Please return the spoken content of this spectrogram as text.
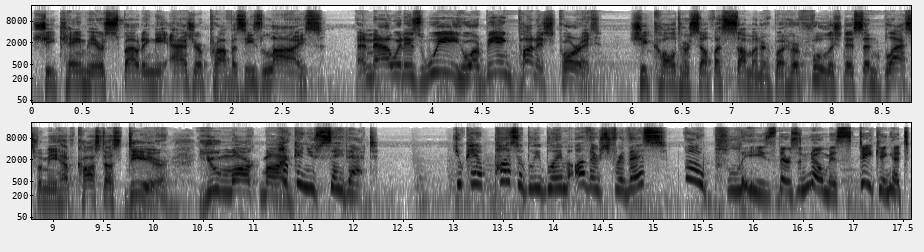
She came here spouting the Azure Prophecy's lies. And now it is we who are being punished for it. She called herself a summoner, but her foolishness and blasphemy have cost us dear. You mark my. How can you say that? You can't possibly blame others for this. Oh, please, there's no mistaking it.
